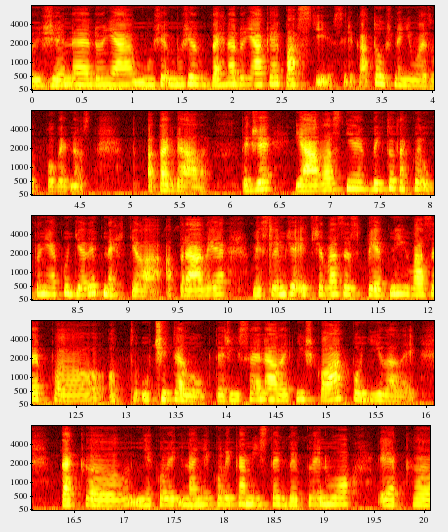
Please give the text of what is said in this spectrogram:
žene do nějak, může, může vehnat do nějaké pasti. Si říká, to už není moje zodpovědnost a tak dále. Takže já vlastně bych to takhle úplně jako dělit nechtěla a právě myslím, že i třeba ze zpětných vazeb od učitelů, kteří se na letních školách podíleli, tak eh, několik, na několika místech vyplynulo, jak eh,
